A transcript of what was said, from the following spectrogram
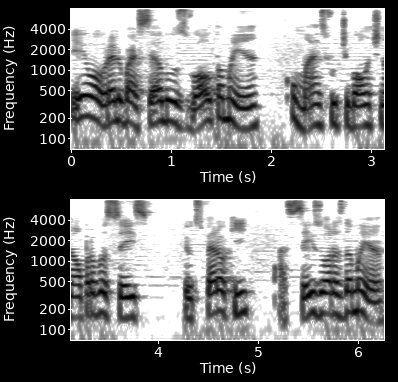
Eu, Aurélio Barcelos, volto amanhã com mais futebol matinal para vocês. Eu te espero aqui às 6 horas da manhã.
